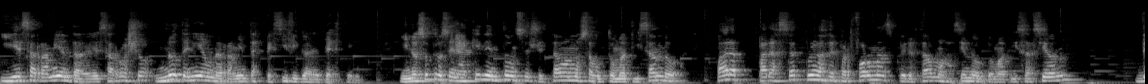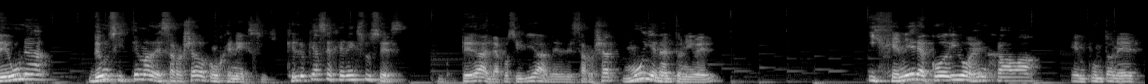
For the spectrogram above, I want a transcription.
y, esa herramienta de desarrollo no tenía una herramienta específica de testing. Y nosotros en aquel entonces estábamos automatizando para, para hacer pruebas de performance, pero estábamos haciendo automatización de, una, de un sistema desarrollado con Genexus. Que lo que hace Genexus es, te da la posibilidad de desarrollar muy en alto nivel, y genera código en Java, en .NET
